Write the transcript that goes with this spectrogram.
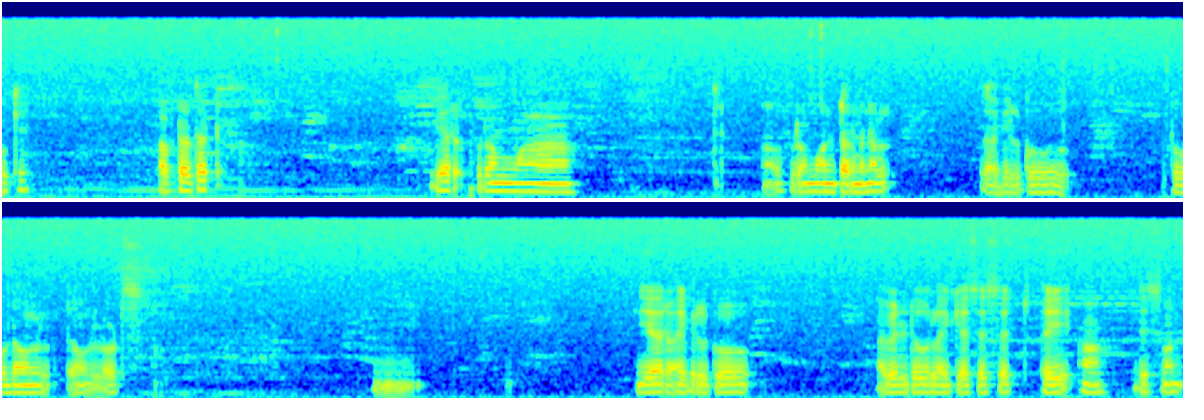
okay. After that here from uh, from one terminal. I will go to down downloads. Mm. here I will go I will do like SSH uh, this one.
